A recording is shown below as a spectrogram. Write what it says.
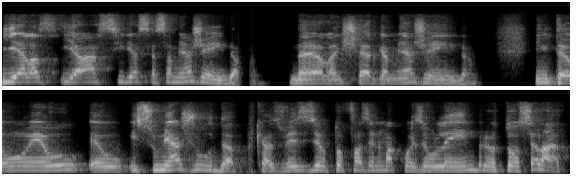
E elas e a Siri acessa a minha agenda, né? Ela enxerga a minha agenda. Então eu, eu isso me ajuda, porque às vezes eu estou fazendo uma coisa, eu lembro, eu estou, sei lá,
